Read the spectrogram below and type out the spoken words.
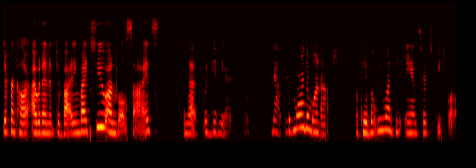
different color, I would end up dividing by 2 on both sides. And that would give me x equals 12. Now, there's more than one option. Okay, but we want the answer to be 12.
